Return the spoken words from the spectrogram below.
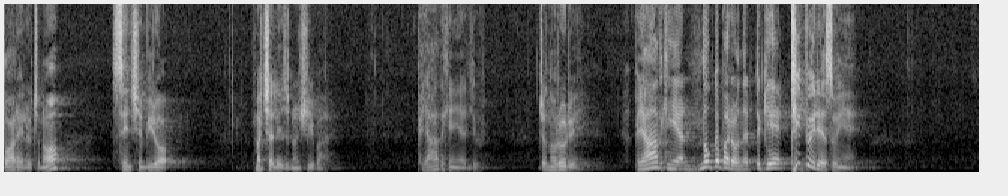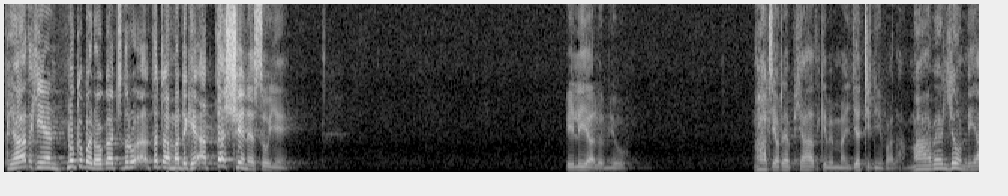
သွားတယ်လို့ကျွန်တော်ဆင်ခြင်ပြီးတော့မှတ်ချက်လေးကျွန်တော်ရေးပါတယ်ဘုရားသခင်ရဲ့လူကျွန်တော်တို့တွေ ဘုရားသခင်ရဲ့နှုတ်ကပတ်တော်နဲ့တကယ်ထိတွေ့တယ်ဆိုရင်ဘုရားသခင်ရဲ့နှုတ်ကပတ်တော်ကကျွန်တော်တို့အသက်တာမှာတကယ်အသက်ရှင်နေဆိုရင်အေလိယလိုမျိုးငါတယောက်တည်းဘုရားသခင်မှာယက်တည်နေပါလားငါပဲလွတ်နေရ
